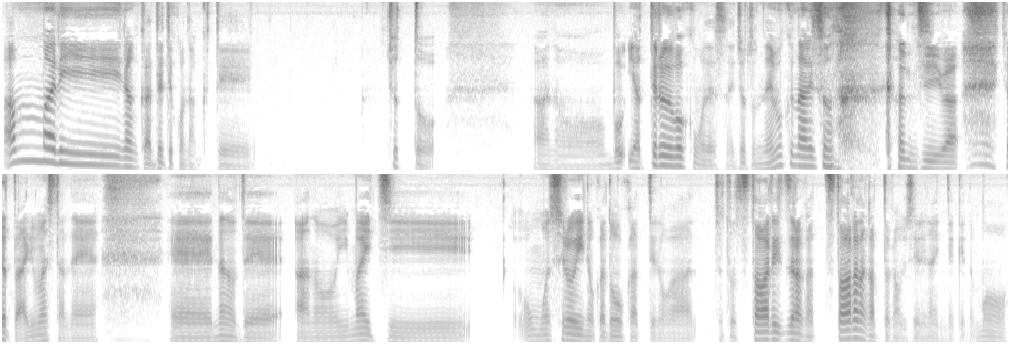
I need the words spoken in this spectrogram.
あんまりなんか出てこなくて、ちょっと、あのー、やってる僕もですね、ちょっと眠くなりそうな 感じは、ちょっとありましたね。えー、なので、あの、いまいち、面白いのかどうかっていうのが、ちょっと伝わりづらかった、伝わらなかったかもしれないんだけども、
